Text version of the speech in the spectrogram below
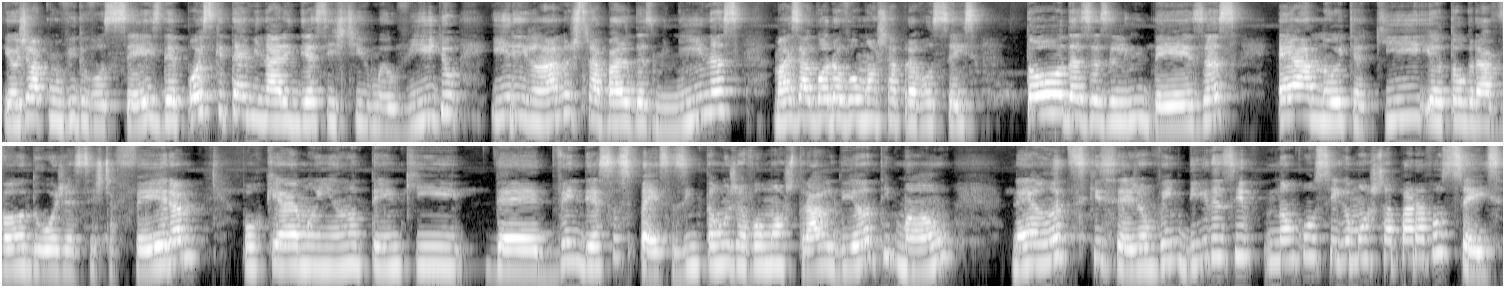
eu já convido vocês, depois que terminarem de assistir o meu vídeo, irem lá nos trabalhos das meninas, mas agora eu vou mostrar para vocês todas as lindezas. É a noite aqui, eu tô gravando hoje é sexta-feira, porque amanhã tem que é, vender essas peças. Então eu já vou mostrar de antemão, né, antes que sejam vendidas e não consiga mostrar para vocês.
